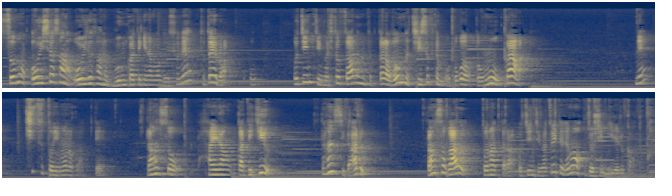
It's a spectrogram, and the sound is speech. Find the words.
そのお医者さんお医者さんの文化的なものですよね。例えばおちんちんが一つあるんだったらどんな小さくても男だと思うか。ね？膣というものがあって。卵巣排卵ができる卵子がある卵巣があるとなったらおちんちがついてでも女子に入れるかとか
